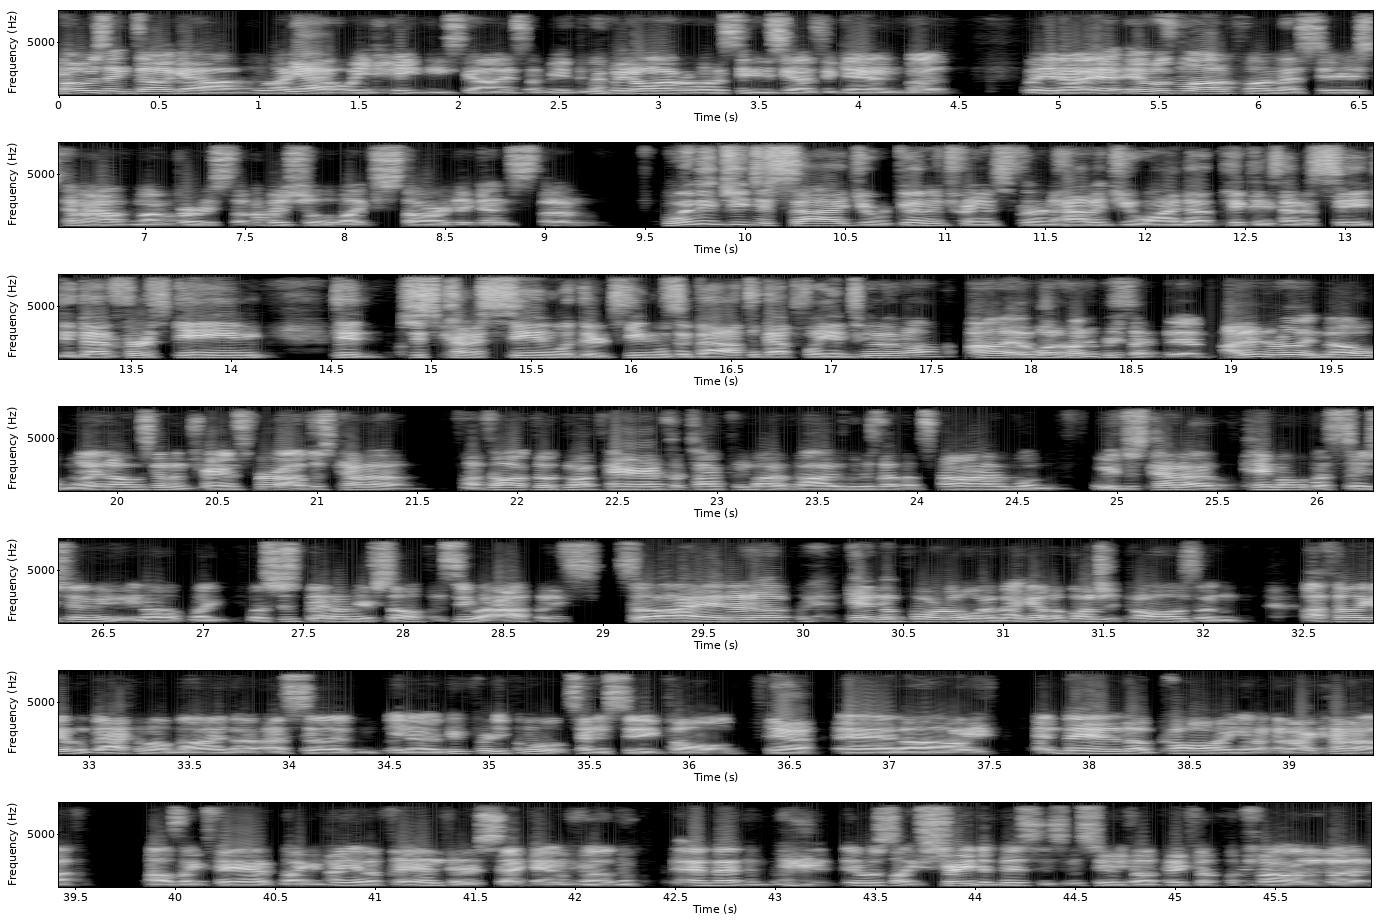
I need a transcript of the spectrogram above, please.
posing dugout, you're like, Yeah. oh, we hate these guys. I mean, we don't ever want to see these guys again. But but you know, it, it was a lot of fun that series. Kind of having my first official like start against them. When did you decide you were going to transfer, and how did you wind up picking Tennessee? Did that first game, did just kind of seeing what their team was about, did that play into it at all? I 100% did. I didn't really know when I was going to transfer. I just kind of I talked with my parents, I talked to my advisors at the time, and we just kind of came up with a decision, you know, like, let's just bet on yourself and see what happens. So I ended up hitting the portal and I got a bunch of calls. And I feel like in the back of my mind, I said, you know, it'd be pretty cool if Tennessee called. Yeah. And, um, and they ended up calling, and, and I kind of, I was like fan, like being a fan for a second, but, and then it was like straight to business as soon as I picked up the phone. But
